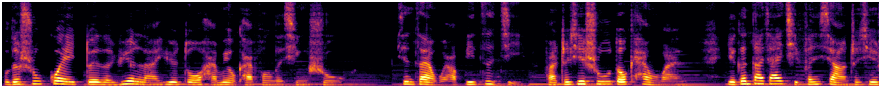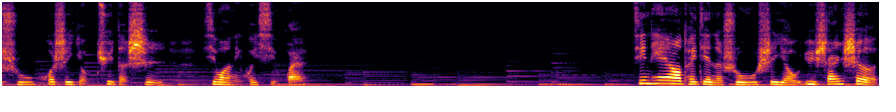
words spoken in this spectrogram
我的书柜堆了越来越多还没有开封的新书。现在我要逼自己把这些书都看完，也跟大家一起分享这些书或是有趣的事，希望你会喜欢。今天要推荐的书是由玉山社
